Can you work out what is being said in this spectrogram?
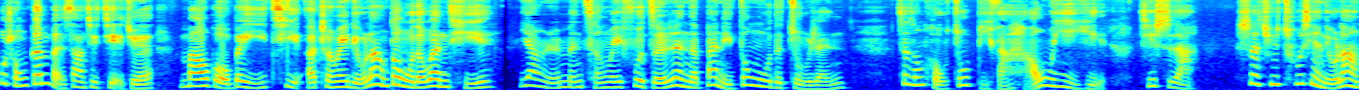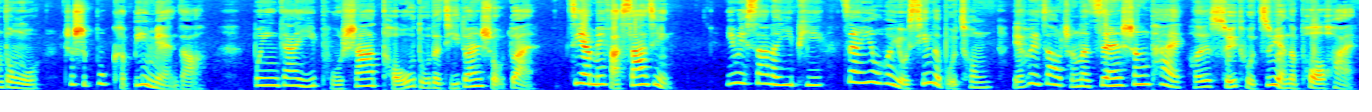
不从根本上去解决猫狗被遗弃而成为流浪动物的问题，让人们成为负责任的办理动物的主人，这种口诛笔伐毫无意义。其实啊，社区出现流浪动物，这是不可避免的，不应该以捕杀投毒的极端手段。既然没法杀尽，因为杀了一批，自然又会有新的补充，也会造成了自然生态和水土资源的破坏。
